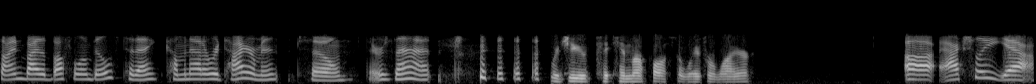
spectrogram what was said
signed by the Buffalo Bills today, coming out of retirement. So there's that. Would you pick him up off the waiver wire? Uh, actually, yeah,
